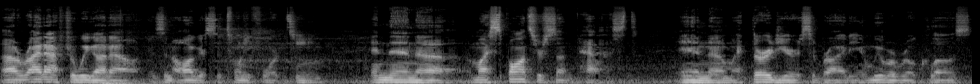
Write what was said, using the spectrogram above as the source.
uh, right after we got out. It's in August of 2014, and then uh, my sponsor son passed in uh, my third year of sobriety, and we were real close.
